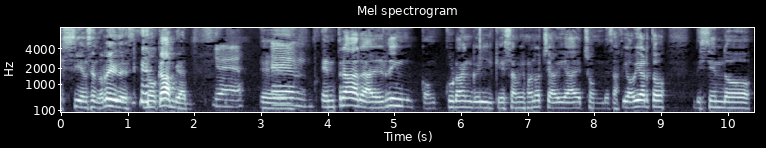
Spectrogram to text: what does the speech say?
Y siguen siendo horribles, no cambian. Yeah. Eh, Em, entrar al ring con Kurt Angle, que esa misma noche había hecho un desafío abierto, diciendo,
